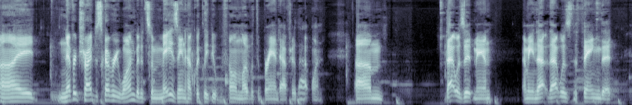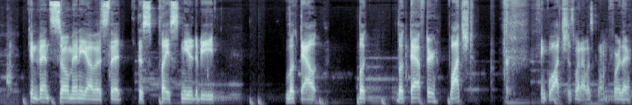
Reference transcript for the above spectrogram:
I never tried Discovery One, but it's amazing how quickly people fell in love with the brand after that one. Um, that was it, man. I mean that that was the thing that convinced so many of us that this place needed to be looked out, looked looked after, watched. I think watched is what I was going for there.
